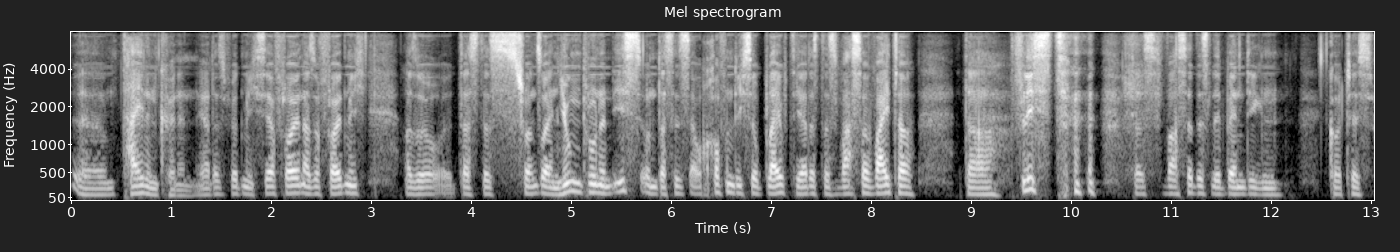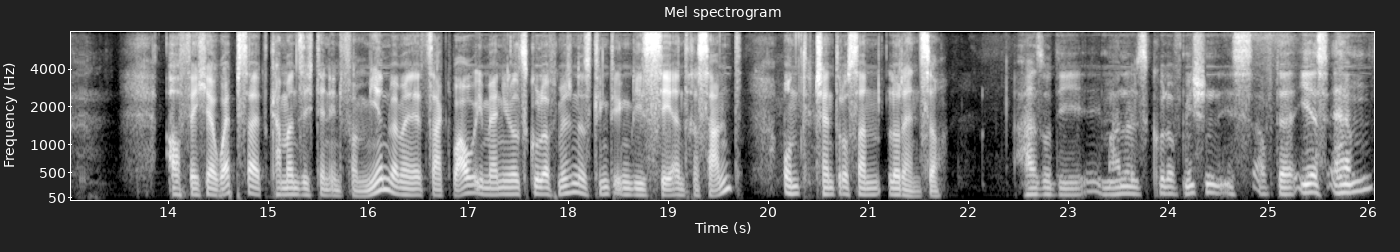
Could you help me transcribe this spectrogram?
äh, teilen können. Ja, das würde mich sehr freuen. Also freut mich, also dass das schon so ein Jungbrunnen ist und dass es auch hoffentlich so bleibt, ja, dass das Wasser weiter da fließt, das Wasser des lebendigen Gottes. Auf welcher Website kann man sich denn informieren, wenn man jetzt sagt, wow, Emmanuel School of Mission, das klingt irgendwie sehr interessant und Centro San Lorenzo? Also die Emmanuel School of Mission ist auf der ism-roma.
